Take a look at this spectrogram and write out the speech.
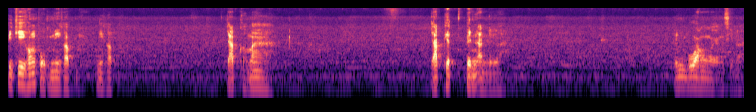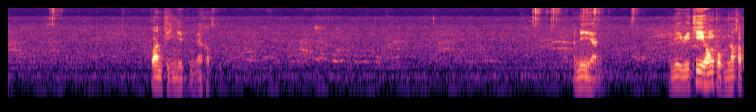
วิธีของผมนี่ครับนี่ครับ จับเข้ามา จับเพชรเป็นอันเนื้อเป็นบวงไว้อย่างสินะก้อนทิ้งหยิบนี่นะครับ อันนี้อะอันนี้วิธีของผมเนาะครับ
